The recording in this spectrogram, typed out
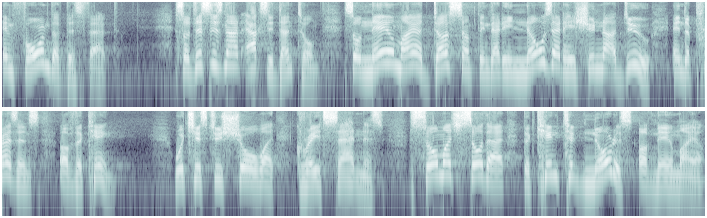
informed of this fact. So this is not accidental. So Nehemiah does something that he knows that he should not do in the presence of the king which is to show what? Great sadness. So much so that the king took notice of Nehemiah.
